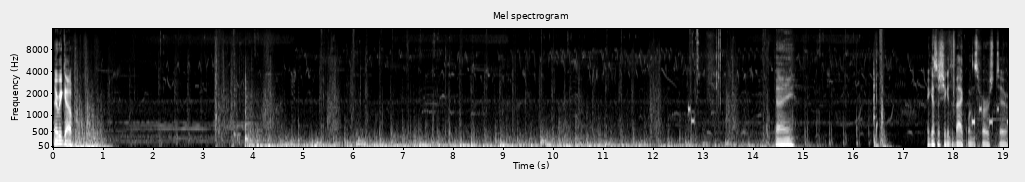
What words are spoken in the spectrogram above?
There we go. Okay. I guess I should get the back ones first, too.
